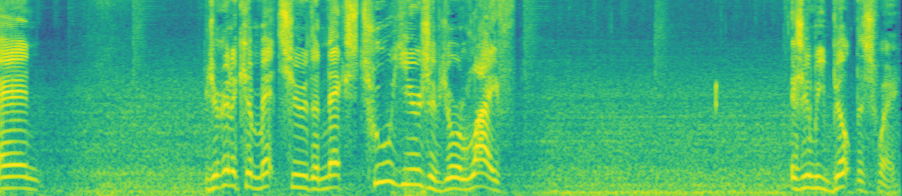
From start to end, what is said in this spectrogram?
And you're going to commit to the next two years of your life is going to be built this way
